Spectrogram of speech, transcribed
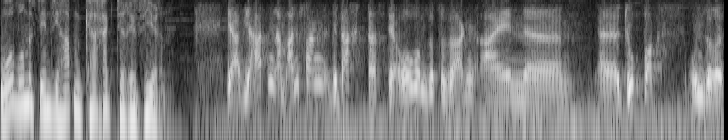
Ohrwurmes, den sie haben, charakterisieren? Ja, wir hatten am Anfang gedacht, dass der Ohrwurm sozusagen eine äh, Jukebox unseres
